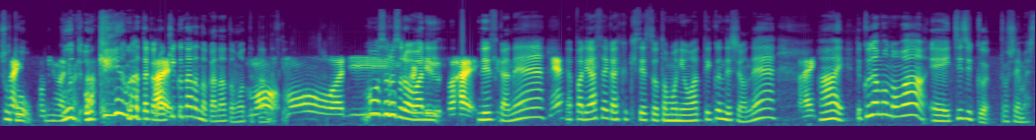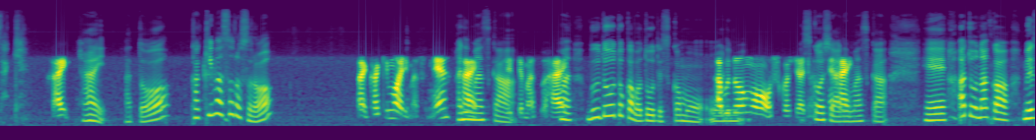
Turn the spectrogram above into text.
ちょっと、んって大きいのがあったからはい大きくなるのかなと思ってたんですけど。もう終わり。もうそろそろ終わり。ですかね。ね。やっぱり汗が引く季節とともに終わっていくんでしょうね。はい。はい。で果物は、えー、イチジクっておっしゃいましたっけ？はい。はい。あと柿はそろそろ？はい。柿もありますね。ありますすか。出てます。はい。ぶどうとかはどうですか？もうあぶどうも少しあります、ね。少しありますか？へえ。あとなんか珍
